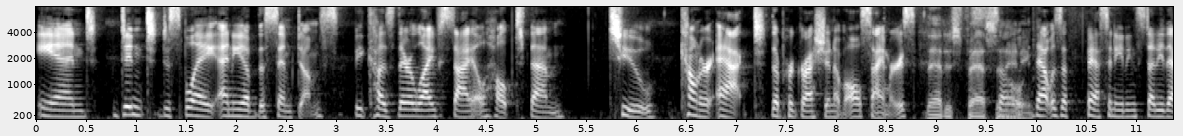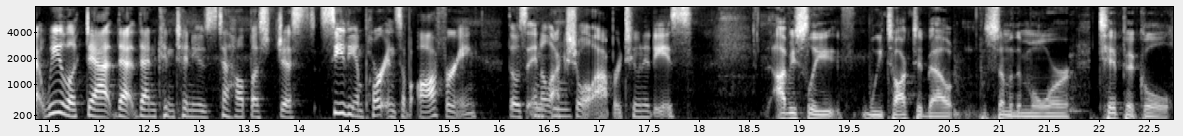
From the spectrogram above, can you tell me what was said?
and didn't display any of the symptoms because their lifestyle helped them to counteract the progression of Alzheimer's. That is So fascinating. that was a fascinating study that we looked at that then continues to help us just see the importance of offering those intellectual opportunities. Obviously, we talked about some of the more typical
